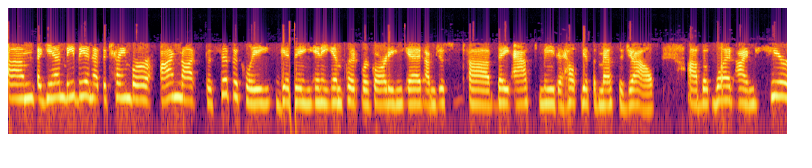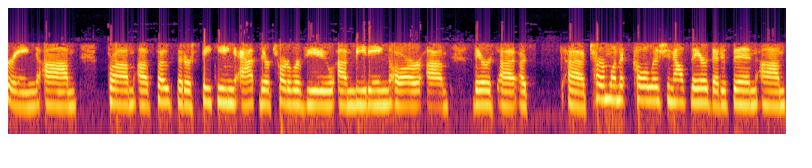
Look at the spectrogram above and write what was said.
um, again, me being at the chamber, I'm not specifically getting any input regarding it. I'm just, uh, they asked me to help get the message out. Uh, but what I'm hearing, um, from uh, folks that are speaking at their charter review uh, meeting, or um, there's a, a, term limit coalition out there that has been um,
